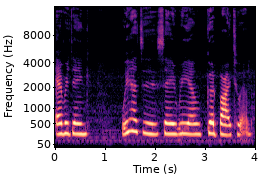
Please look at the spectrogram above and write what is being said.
everything, we had to say Rio goodbye to him.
